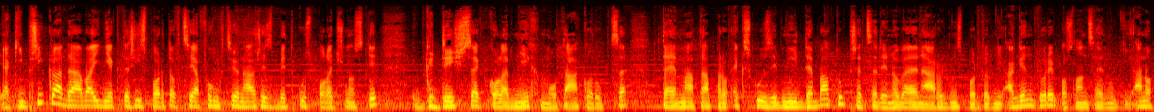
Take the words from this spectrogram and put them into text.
Jaký příklad dávají někteří sportovci a funkcionáři zbytku společnosti, když se kolem nich motá korupce. Témata pro exkluzivní debatu předsedy nové Národní sportovní agentury, poslance hnutí Ano,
